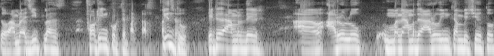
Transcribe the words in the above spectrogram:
তো আমরা আচ্ছা। জি প্লাস ফোরটিন করতে পারতাম। কিন্তু এটা আমাদের আহ, আরও লোক মানে আমাদের আরও ইনকাম বেশি হতো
